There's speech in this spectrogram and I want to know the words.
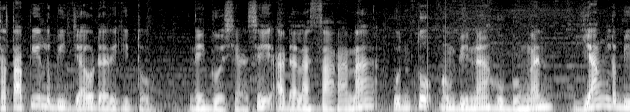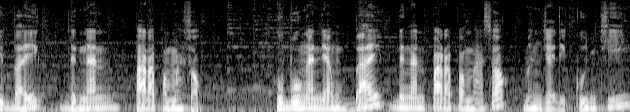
tetapi lebih jauh dari itu. Negosiasi adalah sarana untuk membina hubungan yang lebih baik dengan para pemasok Hubungan yang baik dengan para pemasok menjadi kunci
